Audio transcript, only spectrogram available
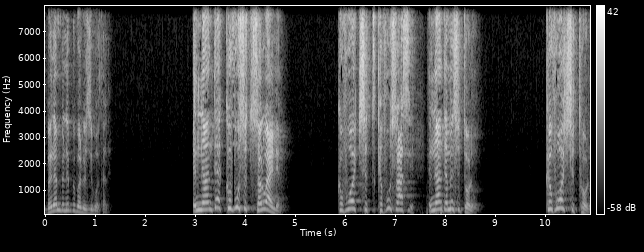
በደንብ ልብ በሉ እዚህ ቦታ ላይ። እናንተ ክፉ ስትሰሩ አይልም ክፉዎች ክፉ ስራ እናንተ ምን ስትሆኑ? ክፎች ስትሆኑ።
